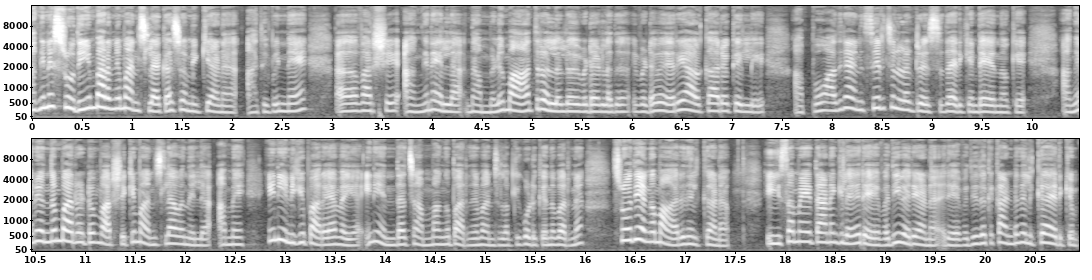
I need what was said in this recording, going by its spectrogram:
അങ്ങനെ ശ്രുതിയും പറഞ്ഞ് മനസ്സിലാക്കാൻ ശ്രമിക്കുകയാണ്. അത് പിന്നെ വർഷേ അങ്ങനെയല്ല. നമ്മൾ മാത്രമല്ലല്ലോ ഇവിടെ ഉള്ളത്. ഇവിടെ വേറെ ആൾക്കാരൊക്കെ ഇല്ലേ? അപ്പോൾ അതിനനുസരിച്ചുള്ള ഡ്രസ്സ് ധരിക്കണ്ടേ എന്നൊക്കെ. അങ്ങനെയൊന്നും പറഞ്ഞിട്ടും വർഷയ്ക്ക് മനസ്സിലാവുന്നില്ല. അമ്മേ ഇനി എനിക്ക് പറയാൻ വയ്യ. ഇനി എന്താ ചമ്മ അങ്ങ് പറഞ്ഞ് മനസ്സിലാക്കി കൊടുക്കുമെന്ന് പറഞ്ഞ് ശ്രുതി അങ്ങ് മാറി നിൽക്കുകയാണ്. ഈ സമയത്താണെങ്കിൽ രേവതി വരെയാണ്. രേവതി ഇതൊക്കെ കണ്ടു നിൽക്കുകയായിരിക്കും.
